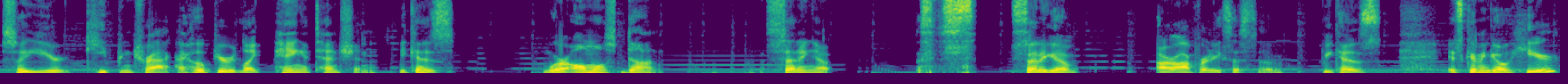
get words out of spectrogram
so you're keeping track, I hope you're like paying attention because we're almost done setting up setting up our operating system because it's going to go here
